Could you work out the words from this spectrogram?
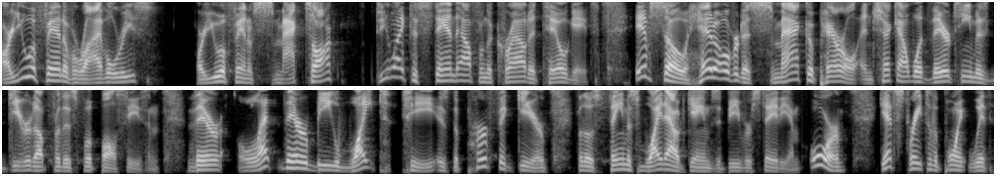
Are you a fan of rivalries? Are you a fan of smack talk? Do you like to stand out from the crowd at tailgates? If so, head over to Smack Apparel and check out what their team is geared up for this football season. Their Let There Be White tee is the perfect gear for those famous whiteout games at Beaver Stadium. Or get straight to the point with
